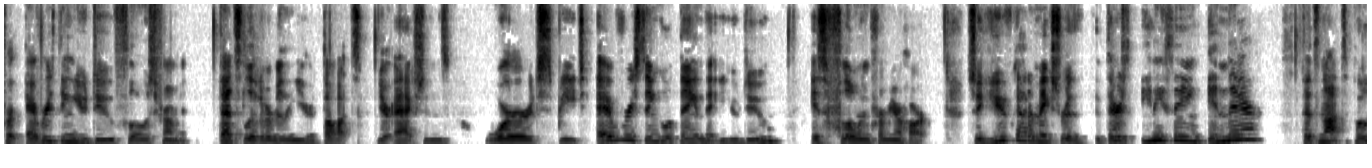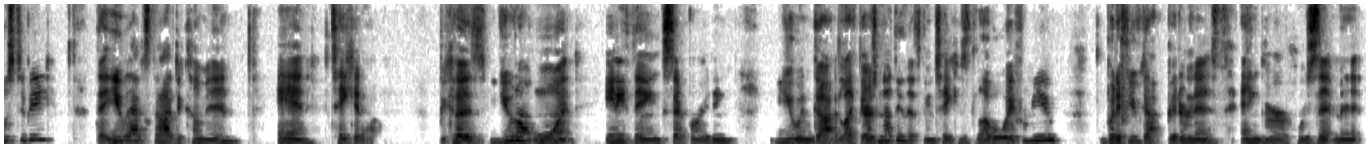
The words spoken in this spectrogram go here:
For everything you do flows from it. That's literally your thoughts, your actions, words, speech, every single thing that you do is flowing from your heart. So you've got to make sure that if there's anything in there that's not supposed to be, that you ask God to come in and take it out. Because you don't want anything separating you and God. Like there's nothing that's going to take his love away from you. But if you've got bitterness, anger, resentment,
